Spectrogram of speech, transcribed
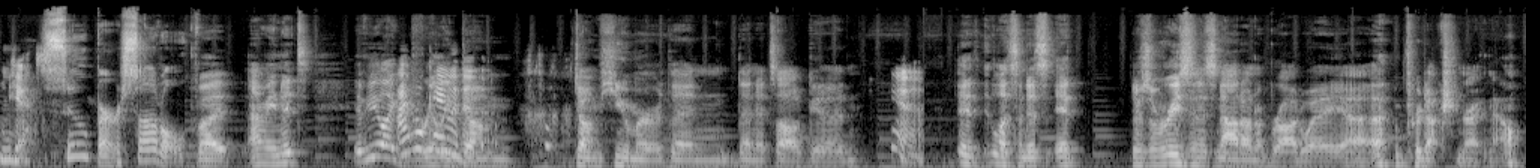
yes. Super subtle. But I mean, it's if you like I'm really with it, dumb, dumb humor, then then it's all good. Yeah. It listen, it's it. There's a reason it's not on a Broadway uh, production right now.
